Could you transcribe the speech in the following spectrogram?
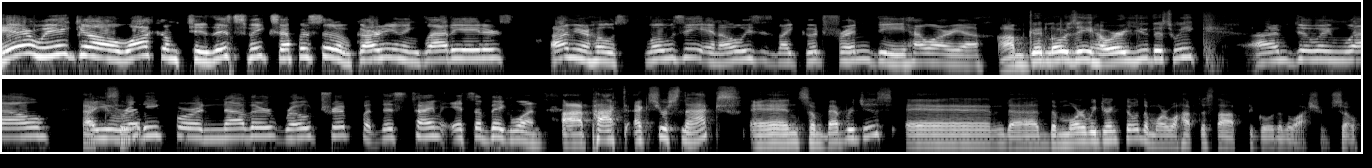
Here we go. Welcome to this week's episode of Guardian and Gladiators. I'm your host, Lozy, and always is my good friend D. How are you? I'm good, Lozy. How are you this week? I'm doing well. Are you ready for another road trip? But this time it's a big one. I packed extra snacks and some beverages. And uh, the more we drink, though, the more we'll have to stop to go to the washroom. So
